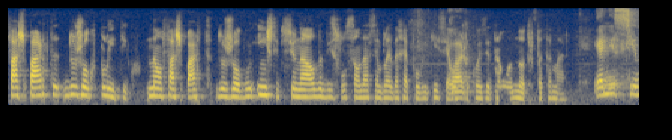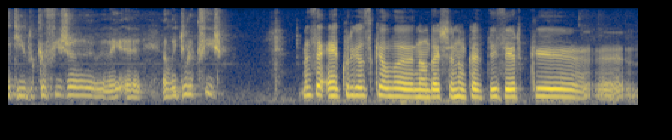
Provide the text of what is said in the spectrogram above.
faz parte do jogo político, não faz parte do jogo institucional da dissolução da Assembleia da República. Isso é claro. outra coisa, está noutro patamar. É nesse sentido que eu fiz a, a, a leitura que fiz. Mas é, é, curioso que ele não deixa nunca de dizer que uh,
